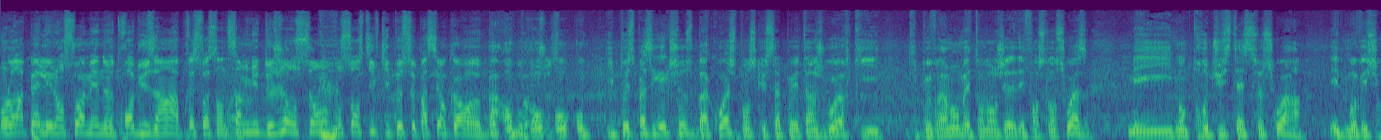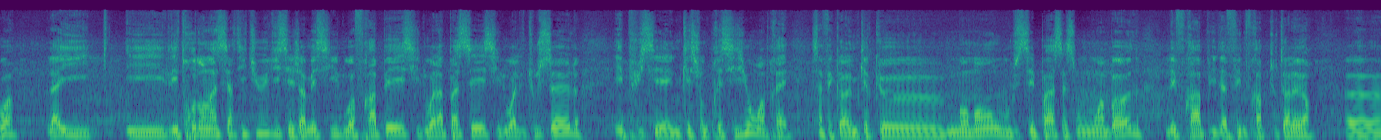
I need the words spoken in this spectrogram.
on le rappelle, les Lensois mènent 3 buts à 1. Après 65 minutes de jeu, on sent, on sent Steve qu'il peut se passer encore beaucoup, Bah, on beaucoup de choses. on- il peut se passer quelque chose. Bakwa, je pense que ça peut être un joueur qui, qui peut vraiment mettre en danger la défense lançoise. Mais il manque trop de justesse ce soir et de mauvais choix. Là, il, il est trop dans l'incertitude. Il sait jamais s'il doit frapper, s'il doit la passer, s'il doit aller tout seul. Et puis c'est une question de précision. Après, ça fait quand même quelques moments où ses passes elles sont moins bonnes. Les frappes, il a fait une frappe tout à l'heure, euh,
